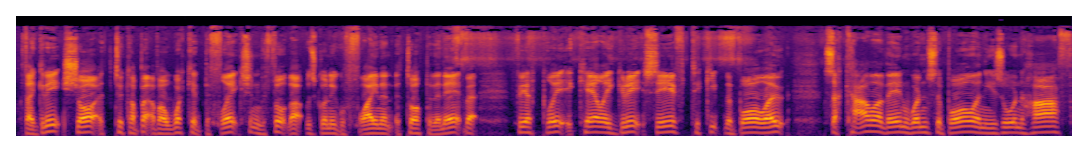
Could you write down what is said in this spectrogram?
with a great shot. It took a bit of a wicked deflection. We thought that was going to go flying into the top of the net, but fair play to Kelly. Great save to keep the ball out. Sakala then wins the ball in his own half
